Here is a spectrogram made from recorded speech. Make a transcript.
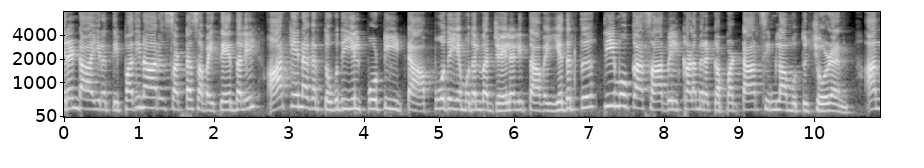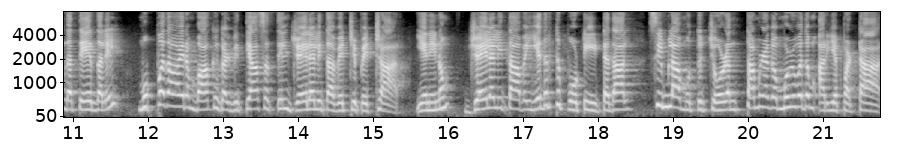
இரண்டாயிரத்தி பதினாறு சட்டசபை தேர்தலில் ஆர்கே நகர் தொகுதியில் போட்டியிட்ட அப்போதைய முதல்வர் ஜெயலலிதாவை எதிர்த்து திமுக சார்பில் களமிறக்கப்பட்டார் சிம்லா முத்துச்சோழன். அந்த தேர்தலில் முப்பதாயிரம் வாக்குகள் வித்தியாசத்தில் ஜெயலலிதா வெற்றி பெற்றார். எனினும் ஜெயலலிதாவை எதிர்த்து போட்டியிட்டதால் சிம்லா முத்துச்சோழன் தமிழகம் முழுவதும் அறியப்பட்டார்.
